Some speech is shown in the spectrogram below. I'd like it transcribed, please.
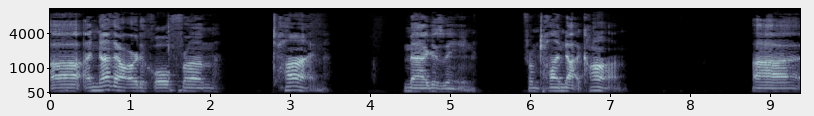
Uh, another article from Time magazine, from Time.com. Uh,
